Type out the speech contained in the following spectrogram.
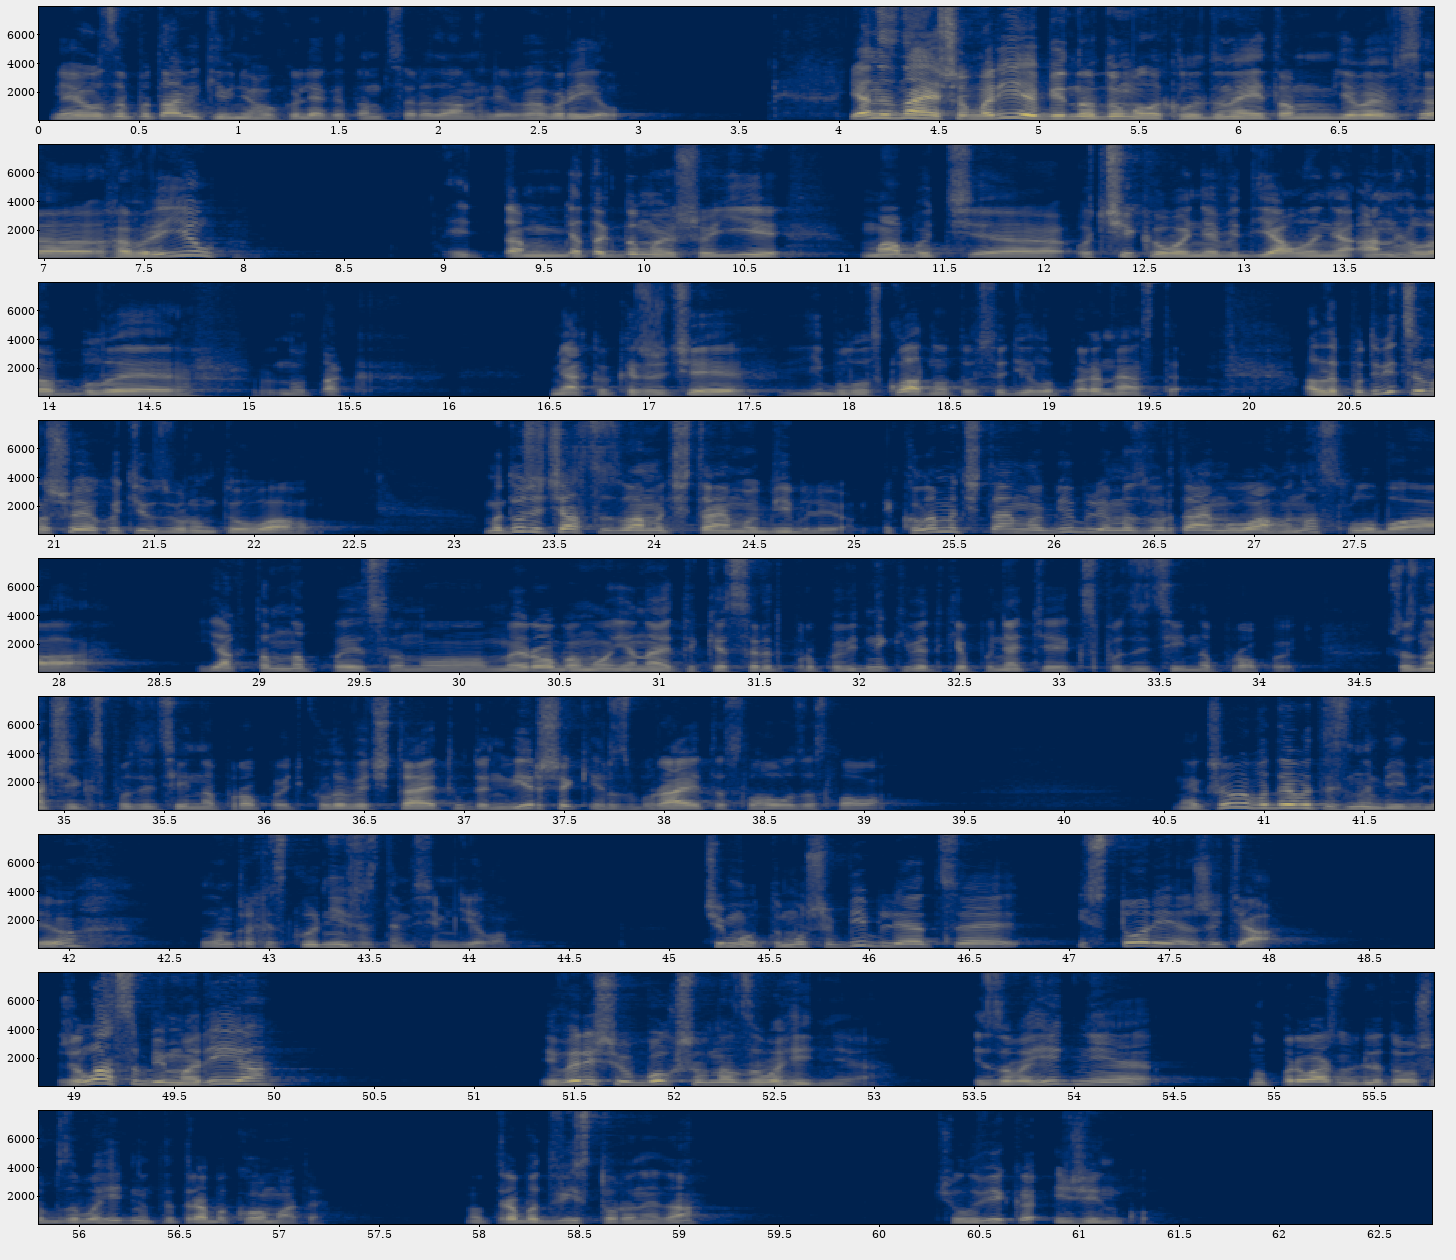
я його запитав, який в нього колега там серед ангелів, Гавриїл. Я не знаю, що Марія бідно думала, коли до неї там явився Гавриїл. І там, я так думаю, що її, мабуть, е, очікування від явлення ангела були, ну так, м'яко кажучи, їй було складно то все діло перенести. Але подивіться, на що я хотів звернути увагу. Ми дуже часто з вами читаємо Біблію. І коли ми читаємо Біблію, ми звертаємо увагу на слова, як там написано. Ми робимо, я навіть таке серед проповідників, є таке поняття експозиційна проповідь. Що значить експозиційна проповідь? Коли ви читаєте один віршик і розбираєте слово за словом. Ну, Якщо ви подивитесь на Біблію, то там трохи складніше з тим всім ділом. Чому? Тому що Біблія це історія життя. Жила собі Марія, і вирішив Бог, що вона завагітніє. І завагітніє, ну, переважно для того, щоб завагітніти, треба кого мати. Ну, треба дві сторони, да? чоловіка і жінку.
